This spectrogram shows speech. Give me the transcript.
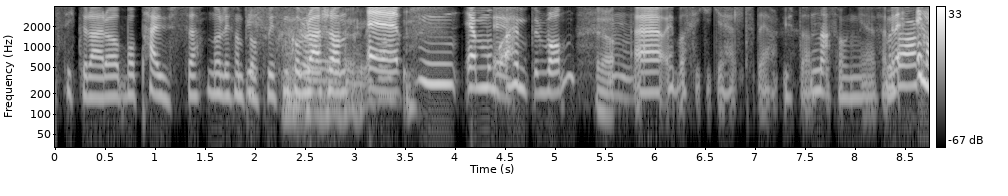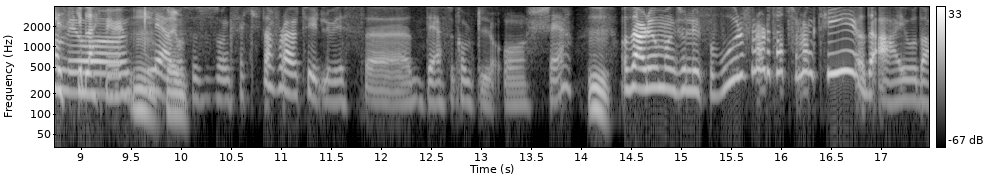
sitter der og må pause når liksom plot twisten kommer og er sånn eh, mm, Jeg må bare hente vann. Ja. Mm. Eh, og jeg bare fikk ikke helt det ut av Nei. sesong fem. Men Men jeg kan Black vi Da jo vi jo glede oss til sesong seks, da, for det er jo tydeligvis eh, det som kommer til å skje. Mm. Og så er det jo mange som lurer på hvorfor har det tatt så lang tid, og det er jo da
